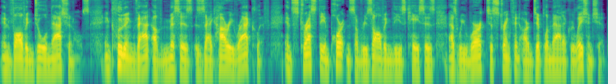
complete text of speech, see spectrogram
involving dual nationals, including that of Mrs. Zaghari Ratcliffe, and stressed the importance of resolving these cases as we work to strengthen our diplomatic relationship.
